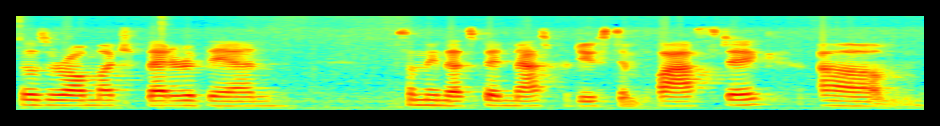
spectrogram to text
Those are all much better than something that's been mass produced in plastic. Um,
